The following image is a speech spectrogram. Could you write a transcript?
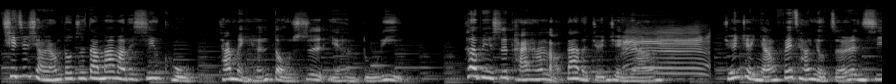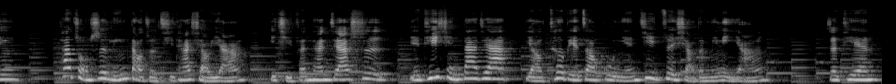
七只小羊都知道妈妈的辛苦，它们也很懂事，也很独立。特别是排行老大的卷卷羊，卷卷羊非常有责任心，它总是领导着其他小羊一起分摊家事，也提醒大家要特别照顾年纪最小的迷你羊。这天，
